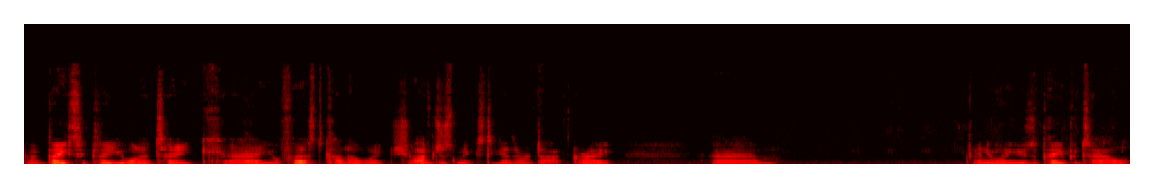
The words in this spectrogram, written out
But basically, you want to take uh, your first colour, which I've just mixed together a dark grey, um, and you want to use a paper towel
